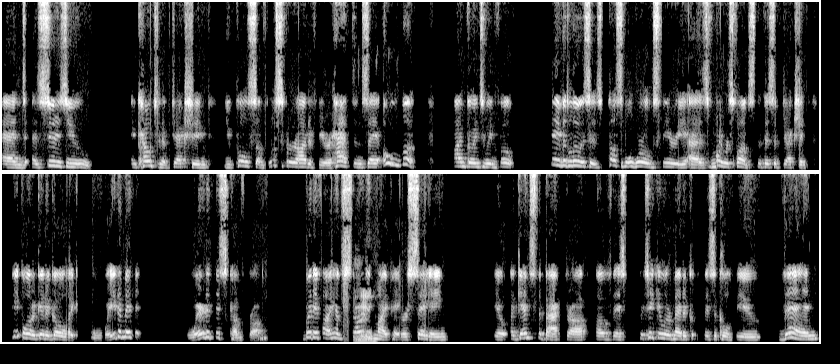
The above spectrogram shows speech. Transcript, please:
and as soon as you encounter an objection, you pull some philosopher out of your hat and say, "Oh, look, I'm going to invoke David Lewis's possible worlds theory as my response to this objection." People are going to go like, "Wait a minute, where did this come from?" But if I have started mm-hmm. my paper saying, you know, against the backdrop of this particular metaphysical view, then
